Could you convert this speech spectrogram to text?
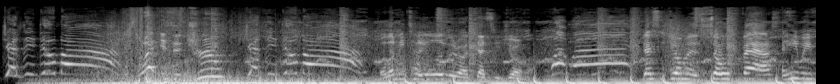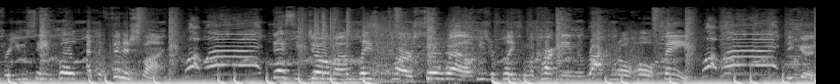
Jesse Douma! What? Is it true? Jesse Douma! Well, let me tell you a little bit about Jesse Joma. What what? Jesse Joma is so fast that he wait for Usain Bolt at the finish line. What what? Jesse Joma plays guitar so well, he's replacing McCartney in the Rock and Roll Hall of Fame. What what? Be good,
